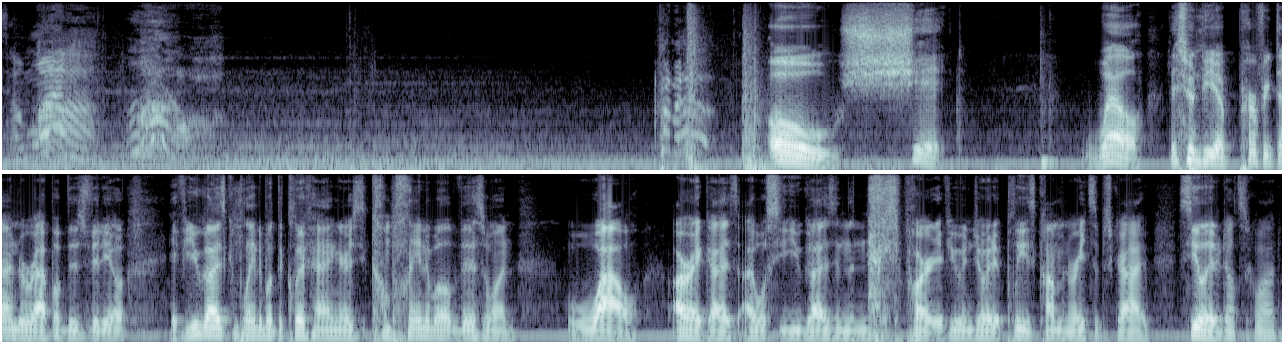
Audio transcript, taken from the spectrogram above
someone. Ah. Oh. Oh, shit shit. Well, this would be a perfect time to wrap up this video. If you guys complained about the cliffhangers, complain about this one. Wow. Alright guys, I will see you guys in the next part. If you enjoyed it, please comment, rate, subscribe. See you later, Delta Squad.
